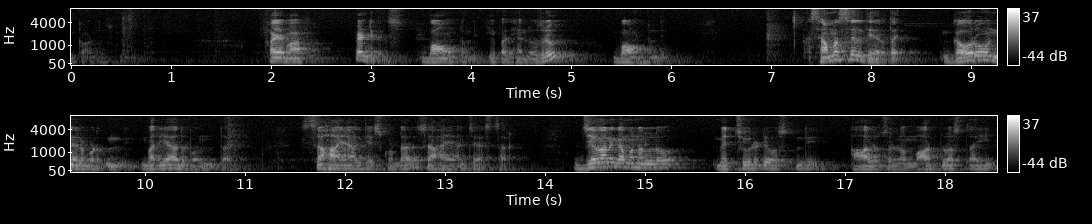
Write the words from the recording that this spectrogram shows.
ఇంకా తీసుకుందాం. ఫైవ్ ఆఫ్ పెంటికల్స్ బాగుంటుంది. ఈ పదిహేను రోజులు బాగుంటుంది. సమస్యలు తీరతాయి. గౌరవం నిలబడుతుంది. మర్యాద పొందుతారు. సహాయాలు తీసుకుంటారు. సహాయాలు చేస్తారు. జీవన గమనంలో మెచ్యూరిటీ వస్తుంది. ఆలోచనలో మార్పులు వస్తాయి.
